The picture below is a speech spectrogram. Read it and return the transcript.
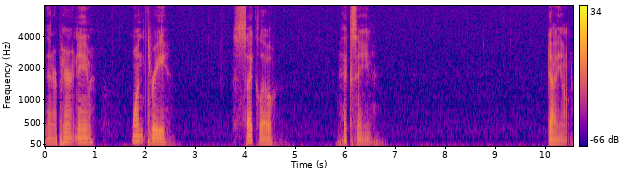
then our parent name 1, 3 cyclohexane dione.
